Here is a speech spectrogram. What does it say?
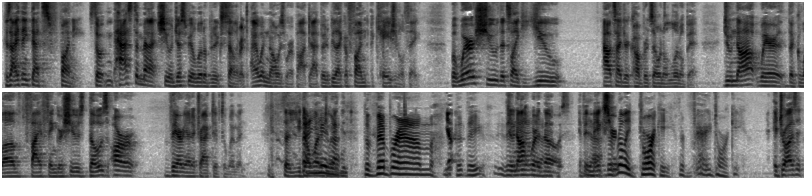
because I think that's funny. So it has to match you and just be a little bit accelerant. I wouldn't always wear a pop hat, but it'd be like a fun occasional thing. But wear a shoe that's like you outside your comfort zone a little bit do not wear the glove five finger shoes. Those are very unattractive to women. So you don't want to do anything. The, the Vibram. Yep. They, they, do not yeah, wear those. If it yeah, makes they're really dorky. They're very dorky. It draws it.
